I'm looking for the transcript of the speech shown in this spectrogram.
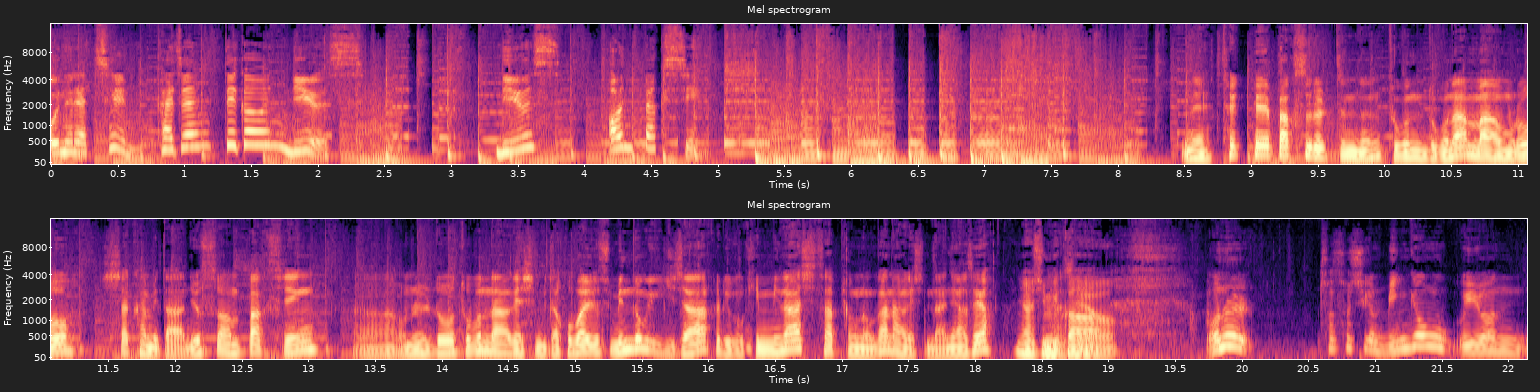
오늘 아침 가장 뜨거운 뉴스. 뉴스 unboxing. 네 택배 박스를 뜯는 두근두근한 마음으로 시작합니다. 뉴스 unboxing. 아, 오늘도 두 분 나와 계십니다. 고발뉴스 민동기 기자 그리고 김민아 시사평론가 나와 계십니다. 안녕하세요. 안녕하십니까. 안녕하세요. 오늘 첫 소식은 민경욱 의원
